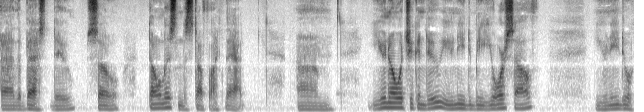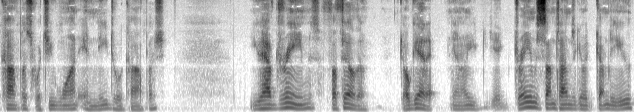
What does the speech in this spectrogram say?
uh, the best do. So don't listen to stuff like that. Um, you know what you can do. You need to be yourself. You need to accomplish what you want and need to accomplish. You have dreams, fulfill them. Go get it. You know, you, you, dreams sometimes come to you,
